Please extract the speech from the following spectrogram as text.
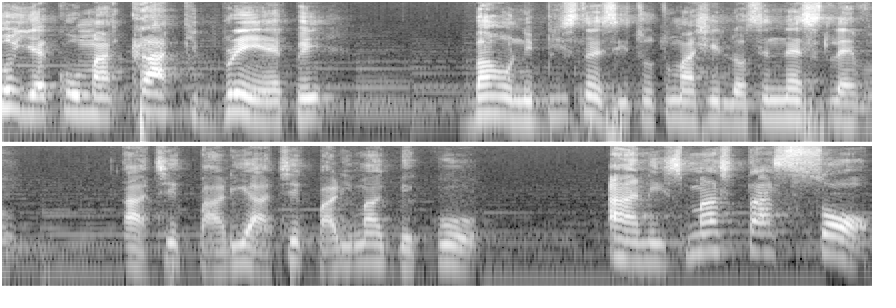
tó yẹ kó máa crack brain yẹn pé báwo ni business yìí tó máa ṣe lọ sí next level àti parí àti parí má gbé and his master saw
